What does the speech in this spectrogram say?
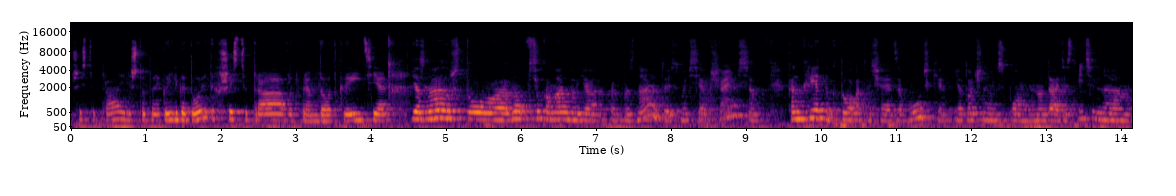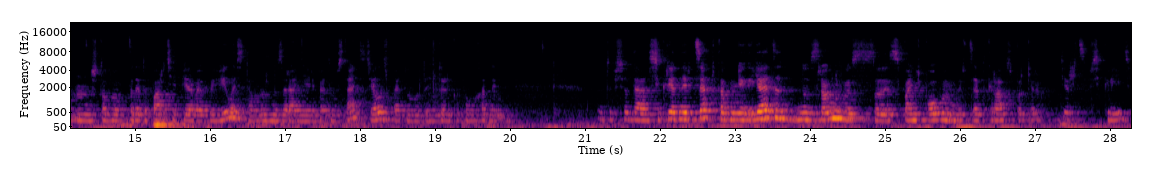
в 6 утра или что-то, или готовит их в 6 утра, вот прям до открытия. Я знаю, что, ну, всю команду я как бы знаю, то есть мы все общаемся. Конкретно кто отвечает за булочки, я точно не вспомню. Но да, действительно, чтобы вот эта партия первая появилась, там нужно заранее ребятам встать, сделать, поэтому вот они только по выходным. Это все, да, секретный рецепт, как мне... Я это ну, сравниваю с, с Панч Бобом, рецепт Крабсбургера. Держится в секрете.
